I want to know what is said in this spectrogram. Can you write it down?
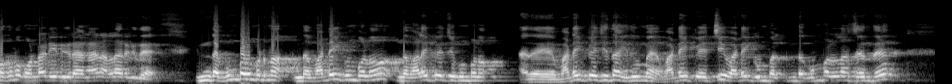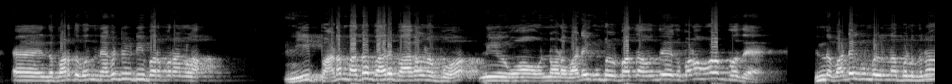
பக்கமும் கொண்டாடிட்டு இருக்கிறாங்க. நல்லா இருக்குது. இந்த கும்பல் மட்டும்தான். இந்த வடை கும்பலும் இந்த வலைப்பேச்சு கும்பலும். அது வடை பேச்சு தான் இதுவுமே. வடை பேச்சு வடை கும்பல் இந்த கும்பல்லாம் சேர்ந்து இந்த படத்துக்கு வந்து நெகட்டிவிட்டி பரப்புறாங்களாம். நீ படம் பார்த்தா பாரு பார்க்கலாம் போ. நீ உன்னோட வடை கும்பல் பார்த்தா வந்து எங்கள் படம் ஓட போகுது இந்த வடை கும்பல் என்ன பண்ணுதுன்னா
